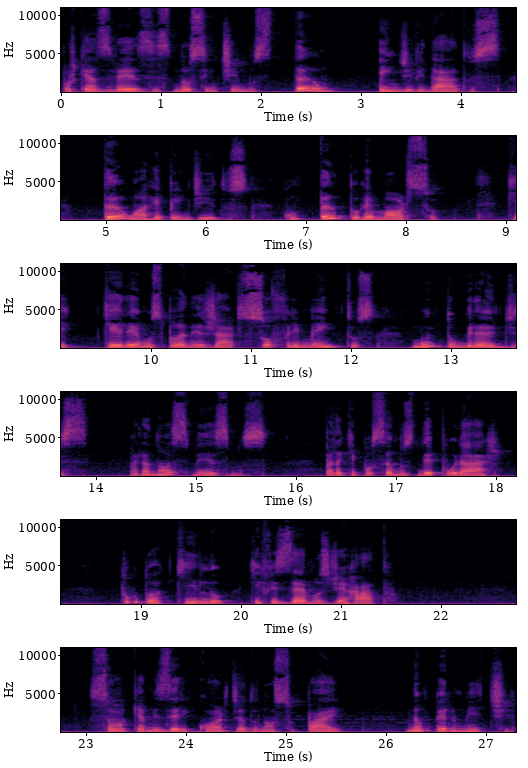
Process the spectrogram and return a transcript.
Porque às vezes nos sentimos tão endividados, tão arrependidos, com tanto remorso, que queremos planejar sofrimentos muito grandes para nós mesmos, para que possamos depurar tudo aquilo que fizemos de errado. Só que a misericórdia do nosso Pai não permite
